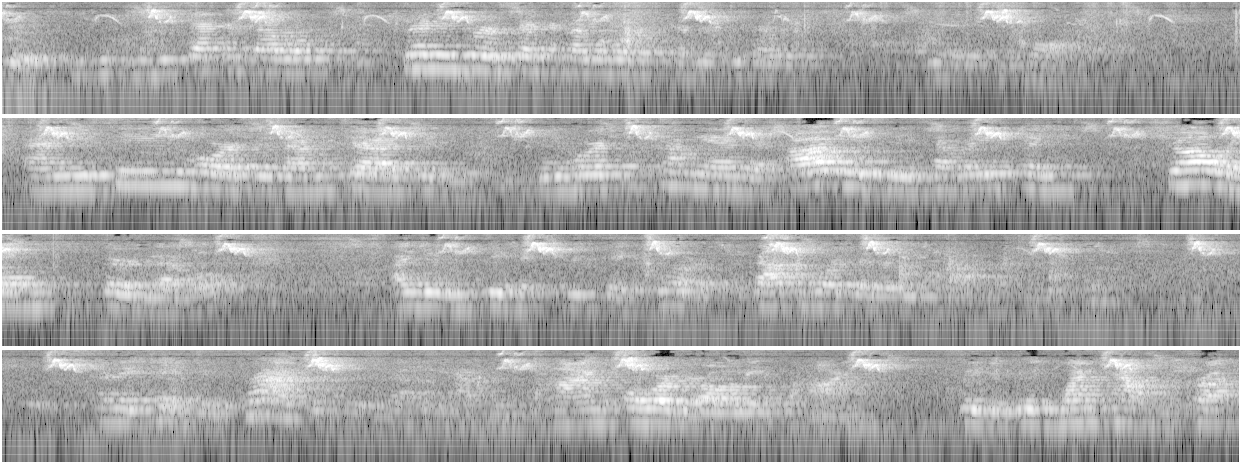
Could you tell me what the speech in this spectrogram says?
Through. Second level, training for a second level horse every two. And you see horses, I'm a judge, and The horses come in, and obviously somebody's been showing third level. I didn't see it three day course, Without the horse that already taught. And they change your practices, nothing happens behind, or they're always behind. So you're doing one count in front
